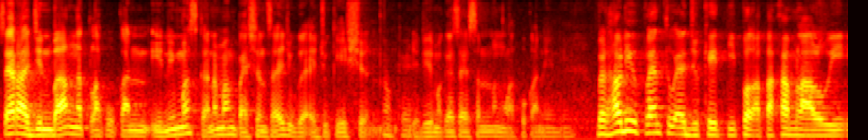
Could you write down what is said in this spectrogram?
saya rajin banget lakukan ini mas karena memang passion saya juga education Oke. jadi makanya saya senang lakukan ini But how do you plan to educate people? Apakah melalui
